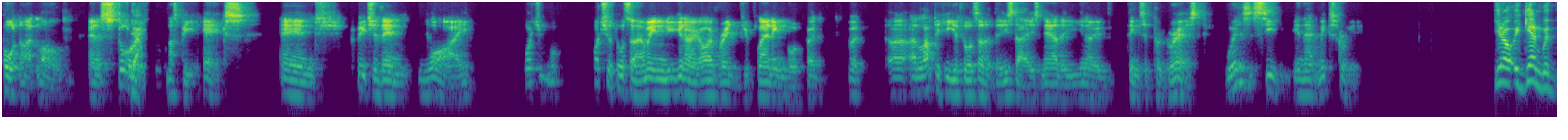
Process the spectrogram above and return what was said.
fortnight long and a story yeah. must be X and feature then Y. What you, What's your thoughts on? I mean, you know, I've read your planning book, but but uh, I'd love to hear your thoughts on it these days. Now that you know things have progressed, where does it sit in that mix for you? You know, again, with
